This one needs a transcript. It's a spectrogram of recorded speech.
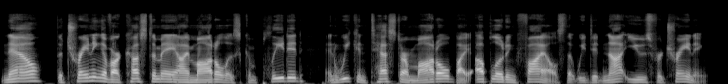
Now, the training of our custom AI model is completed and we can test our model by uploading files that we did not use for training.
